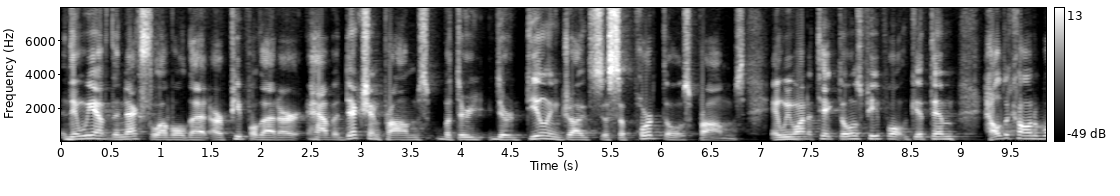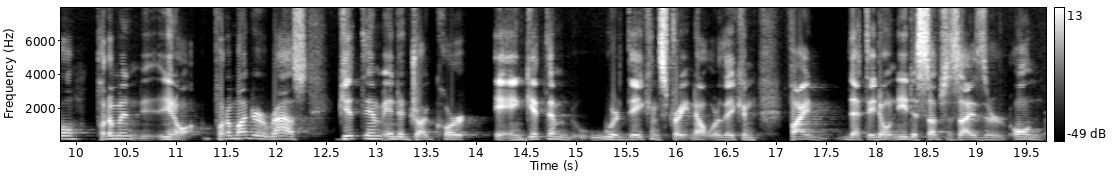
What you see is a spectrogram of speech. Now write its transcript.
And then we have the next level that are people that are have addiction problems, but they're they're dealing drugs to support those problems. And we want to take those people, get them held accountable, put them in, you know, put them under arrest, get them into drug court and get them where they can straighten out, where they can find that they don't need to subsidize their own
